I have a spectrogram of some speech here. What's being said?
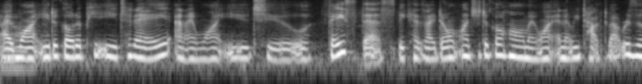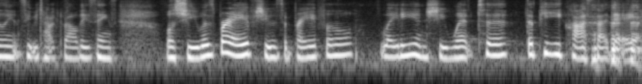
I, know. want you to go to PE today, and I want you to face this because I don't want you to go home. I want, and we talked about resiliency. We talked about all these things. Well, she was brave. She was a brave little lady, and she went to the PE class that day.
